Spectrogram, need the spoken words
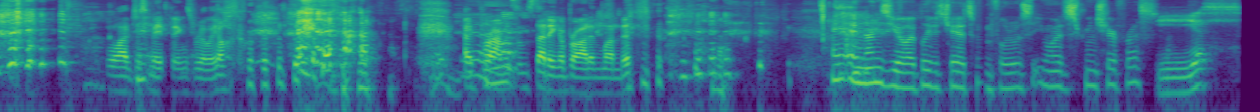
well, I've just made things really awkward. I promise I'm studying abroad in London. And, and Nunzio, I believe that you had some photos that you wanted to screen share for us. yes.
